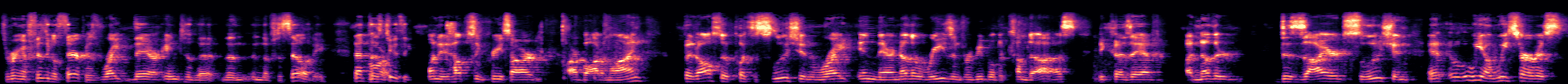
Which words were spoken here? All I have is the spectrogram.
to bring a physical therapist right there into the, the in the facility. That does two things. One it helps increase our our bottom line but it also puts a solution right in there. Another reason for people to come to us because they have another desired solution. And you know, we service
